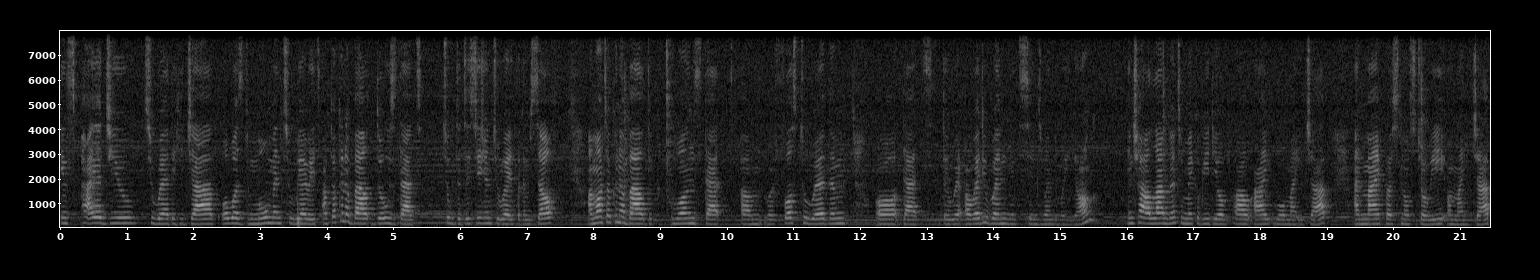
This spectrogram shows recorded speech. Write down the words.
inspired you to wear the hijab. What was the moment to wear it? I'm talking about those that took the decision to wear it for themselves. I'm not talking about the ones that um, were forced to wear them or that they were already wearing it since when they were young. Inshallah I'm going to make a video of how I wore my hijab and my personal story on my hijab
